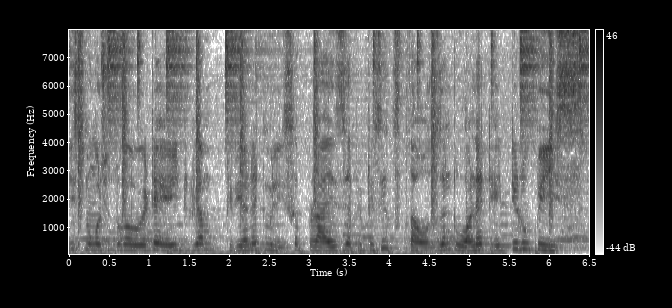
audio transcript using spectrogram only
इस मंगलसूत्र का वेट है eight gram three hundred milli इसका प्राइस है fifty six thousand two hundred eighty rupees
